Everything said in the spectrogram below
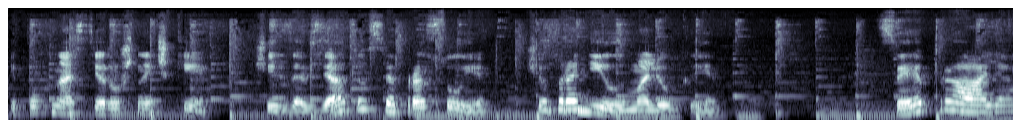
і пухнасті рушнички, чи й завзято все прасує, щоб раділи малюки? Це праля.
